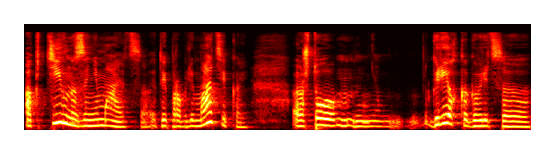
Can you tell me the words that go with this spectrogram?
активно занимается этой проблематикой, э, что грех, как говорится,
